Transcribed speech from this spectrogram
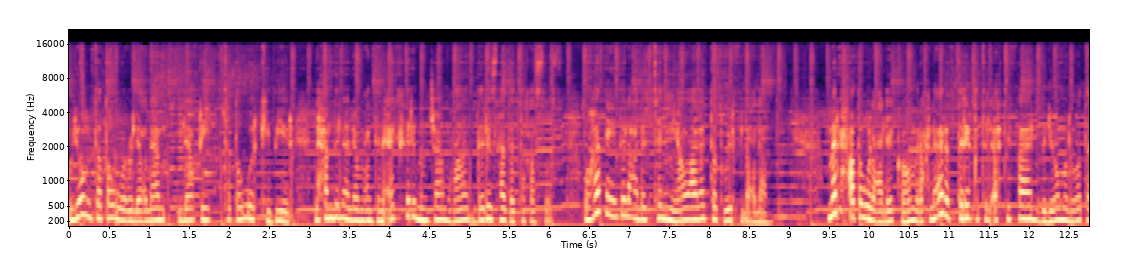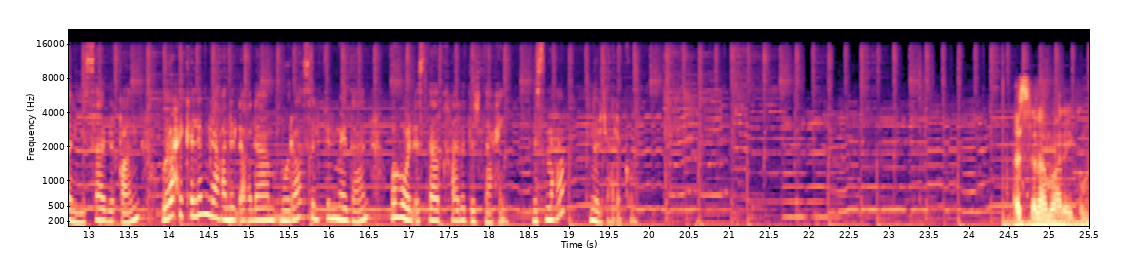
واليوم التطوع والإعلام يلاقي تطور كبير. الحمد لله اليوم عندنا أكثر من جامعة درس هذا التخصص. وهذا يدل على التنمية وعلى التطوير في الإعلام. ما راح أطول عليكم. راح نعرف طريقة الاحتفال باليوم الوطني سابقا وراح يكلمنا عن الإعلام مراسل في الميدان وهو الأستاذ خالد الجناحي. نسمعه؟ ونرجع لكم. السلام عليكم.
